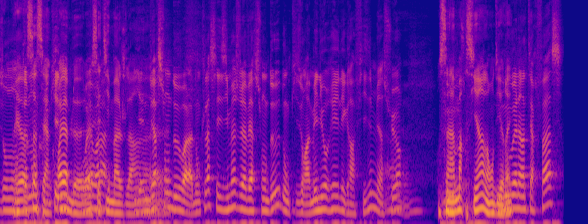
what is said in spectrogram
ils ont Et alors, tellement ça, c'est une- incroyable, Ouais, cette voilà. image-là. Il y a une Euh, version 2, voilà. Donc là, c'est les images de la version 2, donc ils ont amélioré les graphismes, bien sûr. C'est un martien, là, on dirait. Nouvelle interface.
